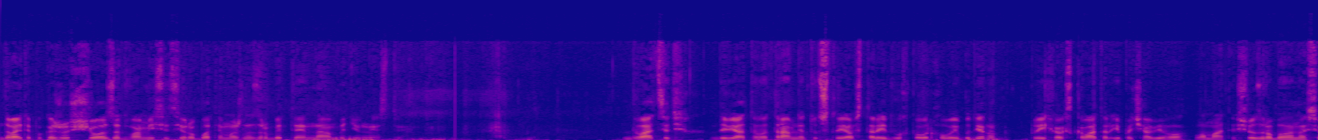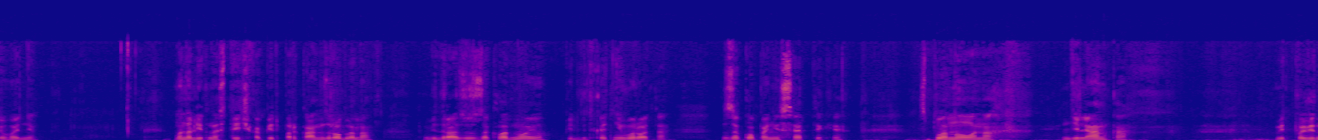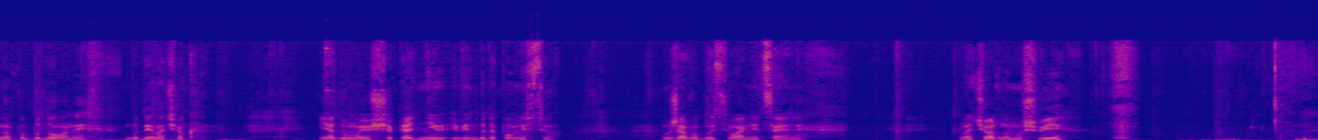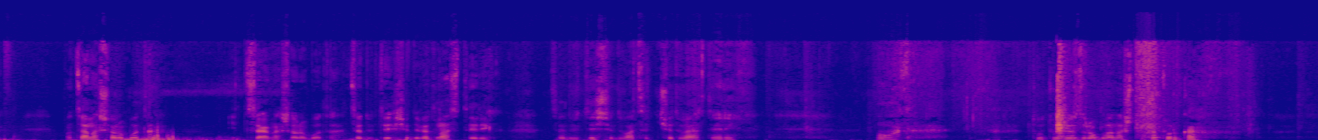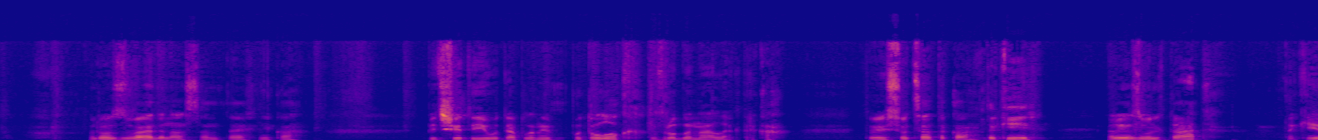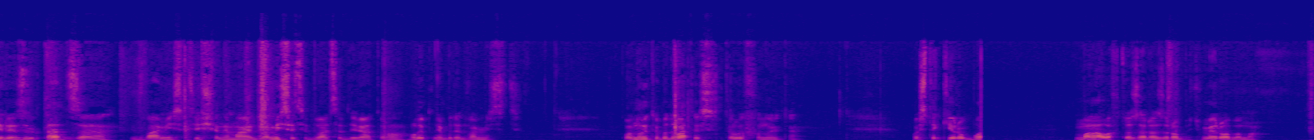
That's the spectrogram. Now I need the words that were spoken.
Давайте покажу, що за два місяці роботи можна зробити на будівництві. 29 травня тут стояв старий двохповерховий будинок, приїхав екскаватор і почав його ламати. Що зроблено на сьогодні? Монолітна стрічка під паркан зроблена, відразу з закладною під відкатні ворота, закопані септики, спланована ділянка, відповідно побудований будиночок. Я думаю, ще 5 днів і він буде повністю вже в облицювальній цеглі. На чорному шві. Оце наша робота. І це наша робота. Це 2019 рік, це 2024 рік. От. Тут вже зроблена штукатурка. Розведена сантехніка. Підшитий і утеплений потолок, зроблена електрика. Тобто, оце така, такий результат. Такий результат за 2 місяці. Ще немає. 2 місяці, 29 липня буде 2 місяці. Плануєте будуватись, телефонуйте. Ось такі роботи. Мало хто зараз робить, ми робимо.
